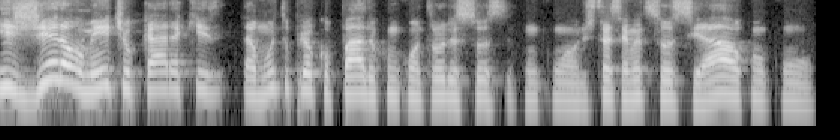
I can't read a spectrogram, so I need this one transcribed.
E geralmente o cara que está muito preocupado com o controle so com, com, o distanciamento social, com, com,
